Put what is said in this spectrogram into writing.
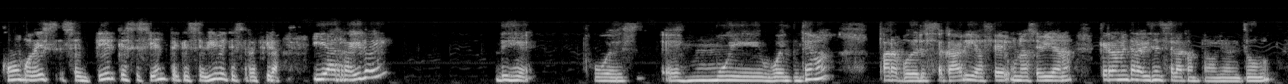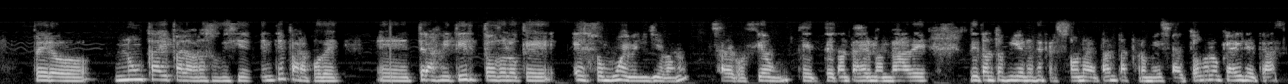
cómo podéis sentir que se siente, que se vive, que se respira. Y a raíz de ahí dije, pues es muy buen tema para poder sacar y hacer una sevillana que realmente la Virgen se la ha cantado ya de todo, pero nunca hay palabras suficientes para poder eh, transmitir todo lo que eso mueve y lleva, ¿no? Esa devoción de, tantas hermandades, de tantos millones de personas, de tantas promesas, de todo lo que hay detrás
